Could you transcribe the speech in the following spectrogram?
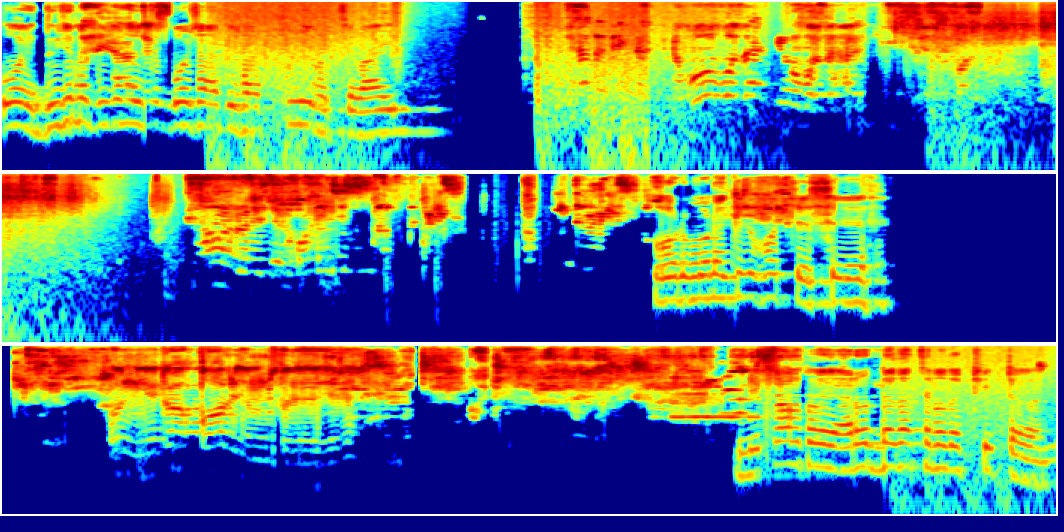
কই দুজনে দুজনে বসে আছি সব কি হচ্ছে ভাই? ওর মনে কিছু হচ্ছে সে ও নেটওয়ার্ক প্রবলেম চলে গেছে রে। নেটওয়ার্ক তো এরর দেখাচ্ছে না তো ঠিকঠাক আছে।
